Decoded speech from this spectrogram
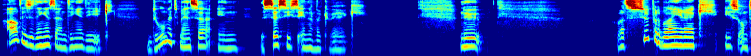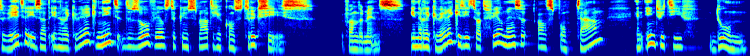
al deze dingen zijn dingen die ik doe met mensen in de sessies innerlijk werk. Nu, wat superbelangrijk is om te weten, is dat innerlijk werk niet de zoveelste kunstmatige constructie is van de mens. Innerlijk werk is iets wat veel mensen al spontaan en intuïtief doen.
